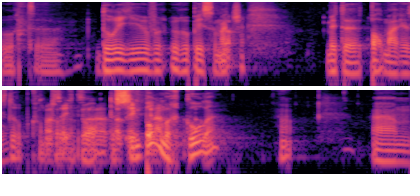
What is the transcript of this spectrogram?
wordt doorgegeven voor Europese matchen. Met de palmares erop. Ik ja, is was echt simpel, maar cool. Hè? Ja. Ehm,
